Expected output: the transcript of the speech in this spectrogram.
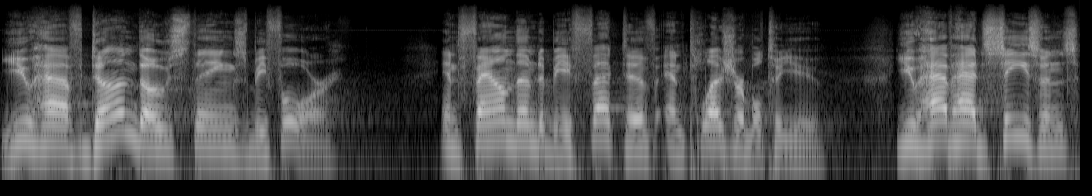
You have done those things before and found them to be effective and pleasurable to you. You have had seasons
